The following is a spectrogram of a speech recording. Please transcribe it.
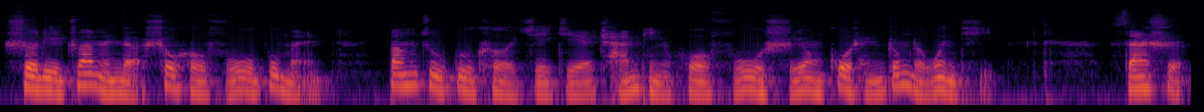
设立专门的售后服务部门，帮助顾客解决产品或服务使用过程中的问题；三是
